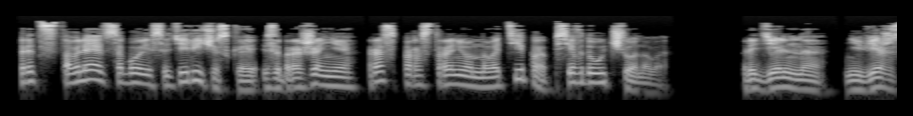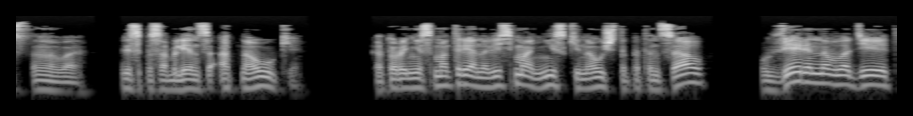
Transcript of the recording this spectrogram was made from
представляет собой сатирическое изображение распространенного типа псевдоученого, предельно невежественного приспособленца от науки, который, несмотря на весьма низкий научный потенциал, уверенно владеет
